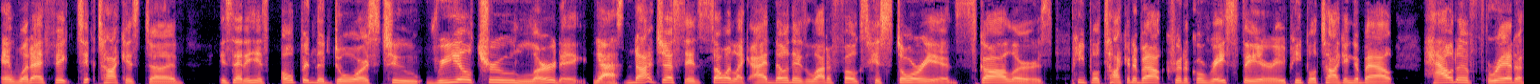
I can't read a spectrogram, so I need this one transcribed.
And what I think TikTok has done is that it has opened the doors to real, true learning. Yes. Not just in sewing. Like I know there's a lot of folks, historians, scholars, people talking about critical race theory, people talking about how to thread a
